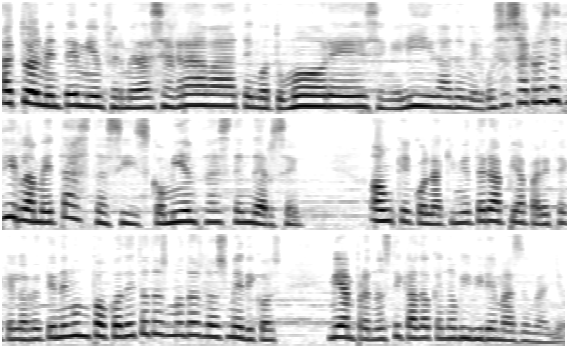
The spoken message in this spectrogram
Actualmente mi enfermedad se agrava, tengo tumores en el hígado, en el hueso sacro, es decir, la metástasis comienza a extenderse aunque con la quimioterapia parece que la retienen un poco, de todos modos los médicos me han pronosticado que no viviré más de un año,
